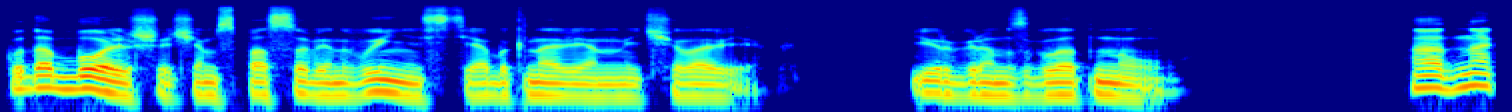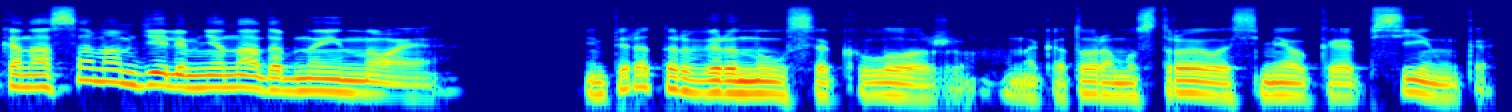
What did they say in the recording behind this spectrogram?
Куда больше, чем способен вынести обыкновенный человек. Ирграм сглотнул. Однако на самом деле мне надобно иное. Император вернулся к ложу, на котором устроилась мелкая псинка,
